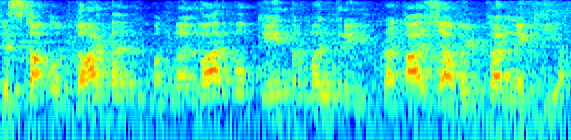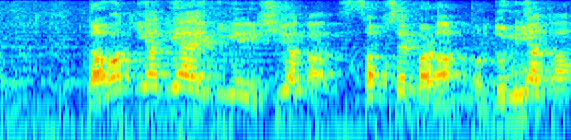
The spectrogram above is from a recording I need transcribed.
जिसका उद्घाटन मंगलवार को केंद्र मंत्री प्रकाश जावड़ेकर ने किया। दावा किया गया है कि यह एशिया का सबसे बड़ा और दुनिया का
